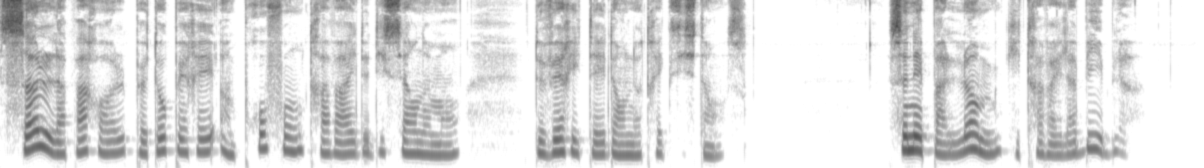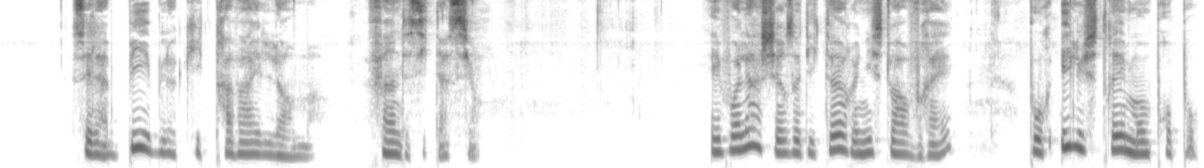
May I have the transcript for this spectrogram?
Seule la parole peut opérer un profond travail de discernement de vérité dans notre existence. Ce n'est pas l'homme qui travaille la Bible, c'est la Bible qui travaille l'homme. Fin de citation. Et voilà, chers auditeurs, une histoire vraie pour illustrer mon propos.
